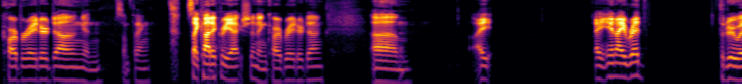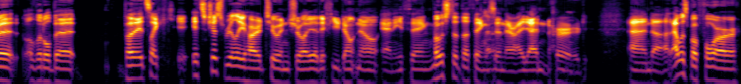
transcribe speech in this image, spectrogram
Carburetor Dung and something. Psychotic Oh. Reaction and Carburetor Dung. Um, I, I, and I read through it a little bit, but it's like, it's just really hard to enjoy it if you don't know anything. Most of the things Yeah. in there I hadn't heard. And uh, that was before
